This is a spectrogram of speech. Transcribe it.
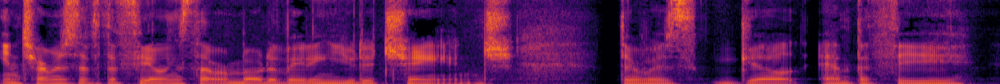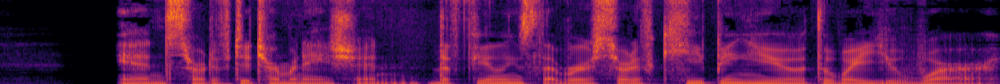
In terms of the feelings that were motivating you to change, there was guilt, empathy, and sort of determination. The feelings that were sort of keeping you the way you were.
